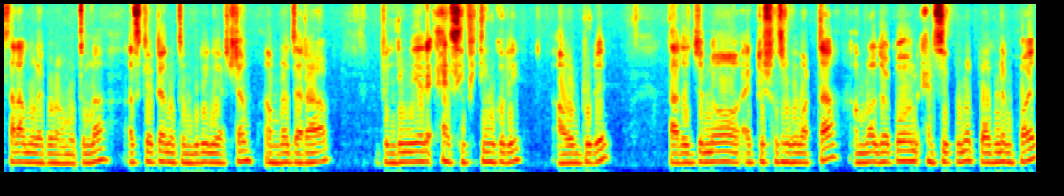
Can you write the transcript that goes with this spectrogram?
আসসালামু আলাইকুম রহমতুল্লাহ। আজকে একটা নতুন ভিডিও নিয়ে আসলাম। আমরা যারা বিল্ডিং এর এসি ফিটিং করি আউটডোরে তাদের জন্য একটু সতর্কবার্তা। আমরা যখন এসি কোনো প্রবলেম হয়,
